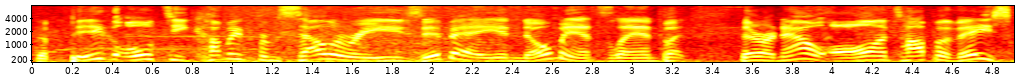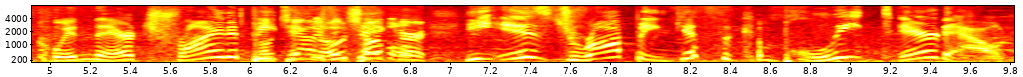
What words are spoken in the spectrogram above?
The big ulti coming from Seleri, Zibe in no man's land, but they are now all on top of Ace. Quinn there trying to beat down Otaker's in Otaker. trouble. He is dropping, gets the complete teardown.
